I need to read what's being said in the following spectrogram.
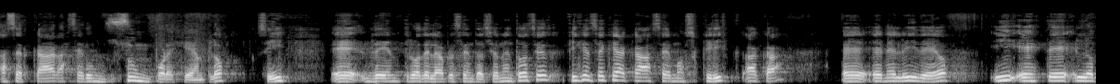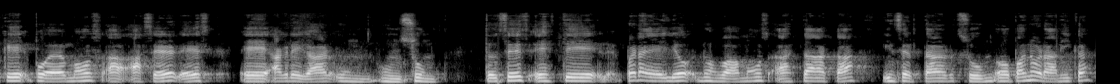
acercar, hacer un zoom, por ejemplo, ¿sí? Eh, dentro de la presentación. Entonces, fíjense que acá hacemos clic acá en el video y este, lo que podemos hacer es agregar un zoom. Entonces, este, para ello nos vamos hasta acá, insertar zoom o panorámica.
